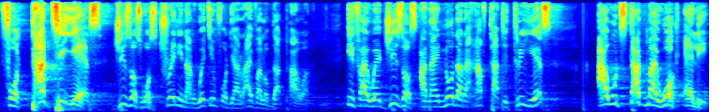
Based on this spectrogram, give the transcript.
For 30 years, Jesus was training and waiting for the arrival of that power. If I were Jesus and I know that I have 33 years, I would start my work early.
